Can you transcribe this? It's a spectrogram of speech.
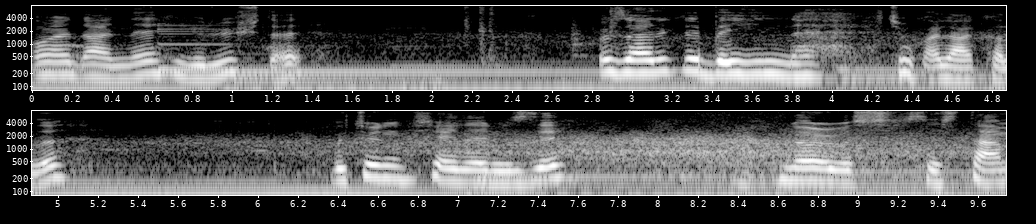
O nedenle yürüyüş de özellikle beyinle çok alakalı. Bütün şeylerinizi nervous sistem,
